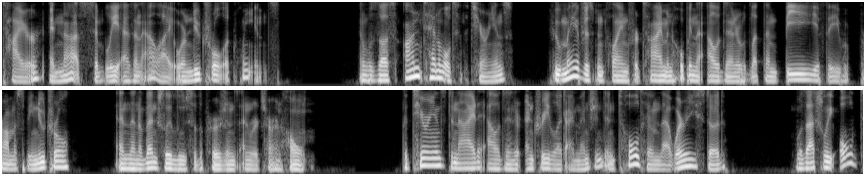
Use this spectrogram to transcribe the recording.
Tyre and not simply as an ally or neutral acquaintance, and was thus untenable to the Tyrians, who may have just been playing for time and hoping that Alexander would let them be if they promised to be neutral, and then eventually lose to the Persians and return home. The Tyrians denied Alexander entry, like I mentioned, and told him that where he stood was actually Old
